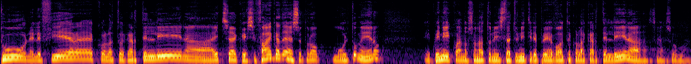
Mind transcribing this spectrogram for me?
tu nelle fiere con la tua cartellina e c'è che si fa anche adesso però molto meno e quindi quando sono andato negli Stati Uniti le prime volte con la cartellina cioè, insomma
